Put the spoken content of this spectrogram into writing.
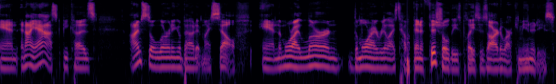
And and I ask because I'm still learning about it myself, and the more I learn, the more I realize how beneficial these places are to our communities.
